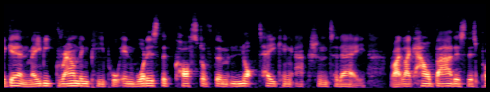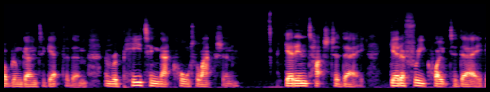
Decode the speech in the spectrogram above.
again, maybe grounding people in what is the cost of them not taking action today, right? Like, how bad is this problem going to get for them? And repeating that call to action. Get in touch today get a free quote today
